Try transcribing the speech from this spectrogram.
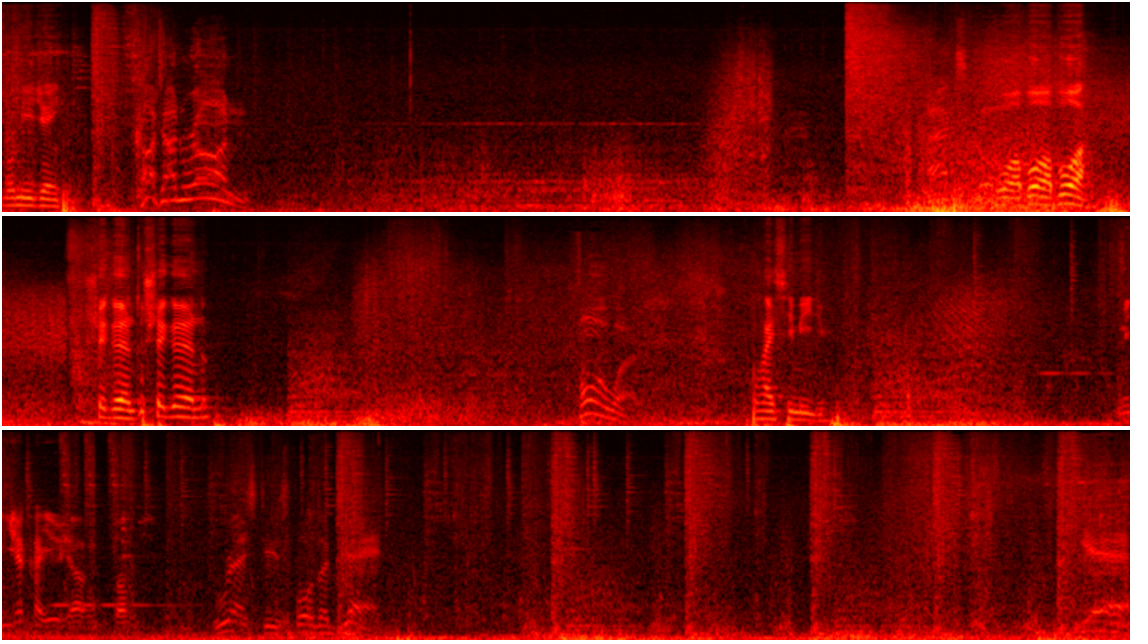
Vou mid, hein? Cut and run! Boa, boa, boa. Chegando, tô chegando. Forward. Porra esse mid. O mid já caiu já, top. Rest is for the dead. Yeah.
